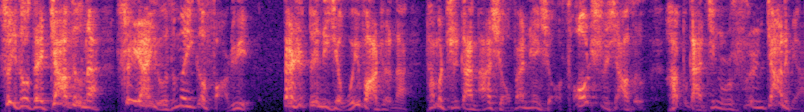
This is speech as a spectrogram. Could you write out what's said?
所以说，在加州呢，虽然有这么一个法律，但是对那些违法者呢，他们只敢拿小饭店、小超市下手，还不敢进入私人家里面。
